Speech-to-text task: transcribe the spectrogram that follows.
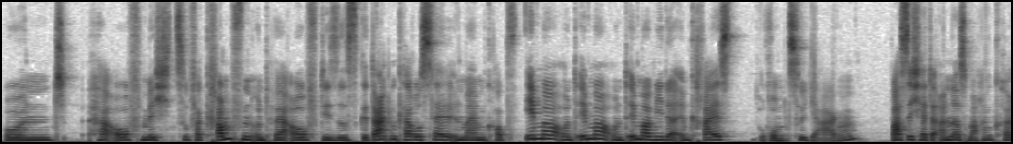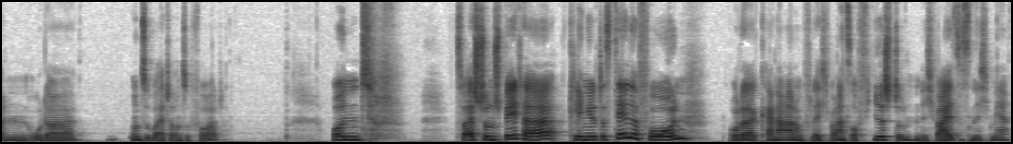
und hör auf, mich zu verkrampfen und hör auf, dieses Gedankenkarussell in meinem Kopf immer und immer und immer wieder im Kreis rumzujagen, was ich hätte anders machen können oder und so weiter und so fort. Und zwei Stunden später klingelt das Telefon oder keine Ahnung, vielleicht waren es auch vier Stunden, ich weiß es nicht mehr.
